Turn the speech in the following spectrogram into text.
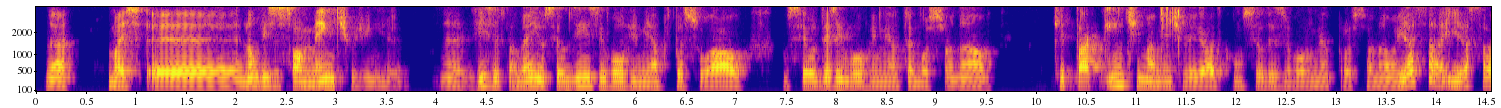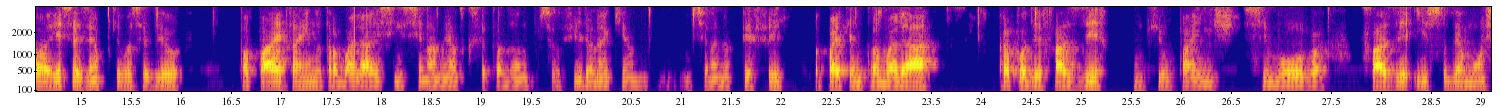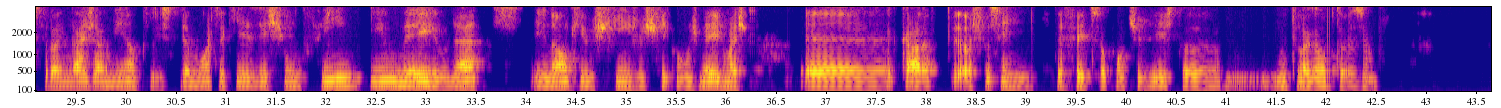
né? Mas é, não vise somente o dinheiro, né? Vise também o seu desenvolvimento pessoal, o seu desenvolvimento emocional, que está intimamente ligado com o seu desenvolvimento profissional. E essa e essa esse exemplo que você deu papai está indo trabalhar, esse ensinamento que você está dando para o seu filho, né, que é um ensinamento perfeito, papai está indo trabalhar para poder fazer com que o país se mova, fazer isso demonstra engajamento, isso demonstra que existe um fim e um meio, né, e não que os fins justificam os meios, mas, é, cara, eu acho assim, perfeito seu ponto de vista, muito legal o teu exemplo.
